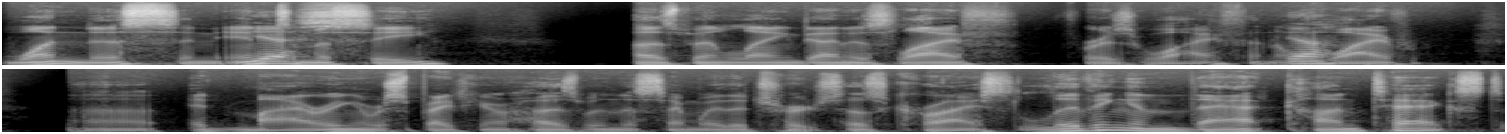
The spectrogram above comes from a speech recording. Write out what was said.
oneness and Yes. intimacy, husband laying down his life for his wife, and a Yeah. wife uh, admiring and respecting her husband the same way the church does Christ. Living in that context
